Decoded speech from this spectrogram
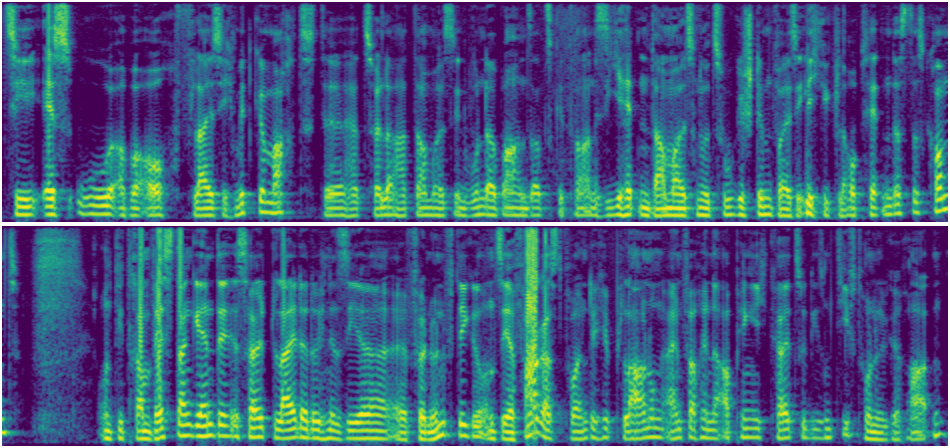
CSU aber auch fleißig mitgemacht. Der Herr Zöller hat damals den wunderbaren Satz getan, Sie hätten damals nur zugestimmt, weil Sie nicht geglaubt hätten, dass das kommt. Und die Tram-West-Tangente ist halt leider durch eine sehr äh, vernünftige und sehr fahrgastfreundliche Planung einfach in eine Abhängigkeit zu diesem Tieftunnel geraten.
